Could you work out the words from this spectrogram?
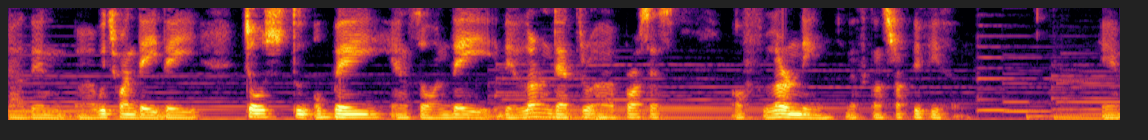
uh, then uh, which one they they chose to obey and so on. They they learn that through a process of learning that's constructivism. Yeah.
